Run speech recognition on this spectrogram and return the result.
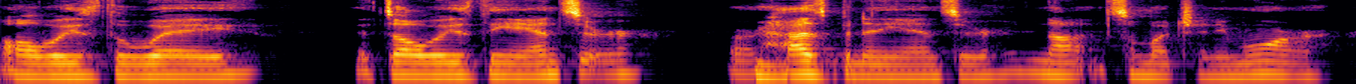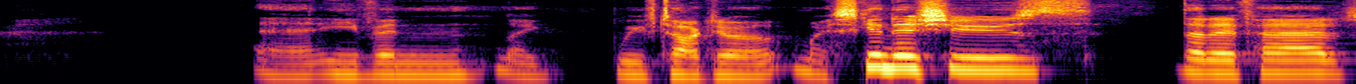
always the way, it's always the answer or mm-hmm. has been the answer, not so much anymore. And even like we've talked about my skin issues that I've had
